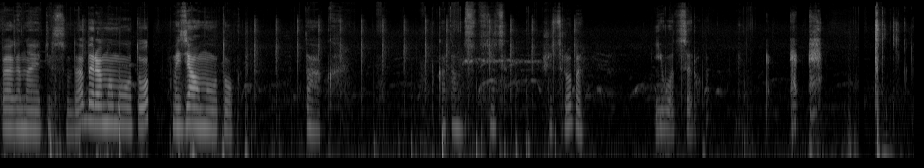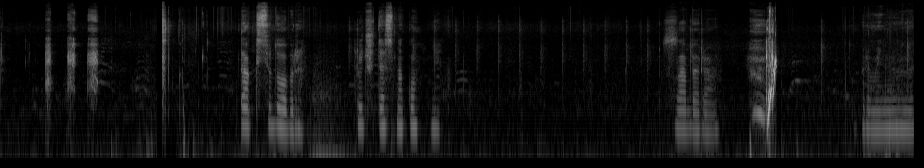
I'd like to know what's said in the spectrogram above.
Перенайте сюди. Беремо молоток. Ми взяли молоток. Так. Поки там сусід щось робить. І от це робить. Так, все добре. Ключ десь на кухні. Забираю. Добре, він мене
